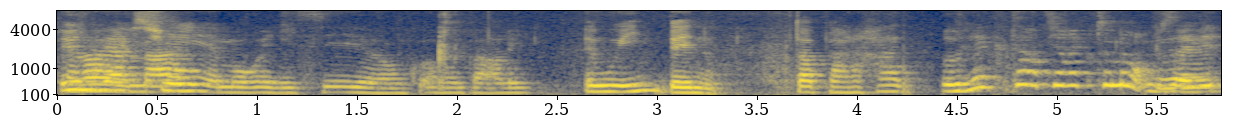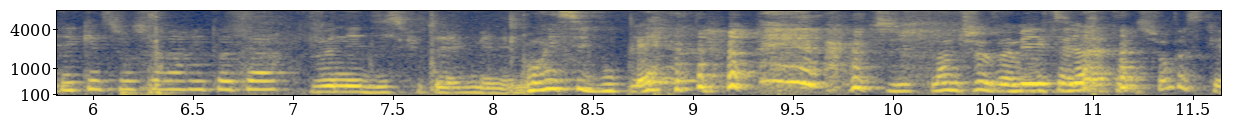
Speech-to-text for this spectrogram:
Une version. elle m'aurait laissé encore en parler. Oui, ben non. T'en parleras au lecteur directement. Vous avez des questions sur Harry Potter? Venez discuter avec mes Oui, s'il vous plaît. J'ai plein de choses à Mais vous faites dire. attention parce que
